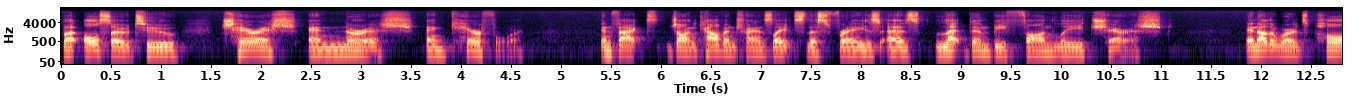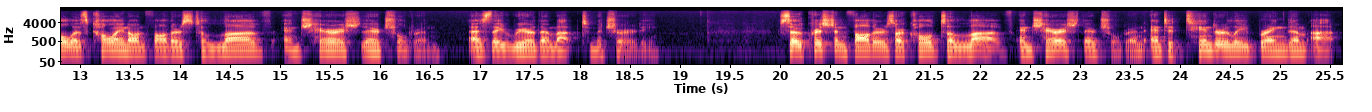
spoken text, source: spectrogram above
but also to cherish and nourish and care for. In fact, John Calvin translates this phrase as let them be fondly cherished. In other words, Paul is calling on fathers to love and cherish their children as they rear them up to maturity. So, Christian fathers are called to love and cherish their children and to tenderly bring them up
